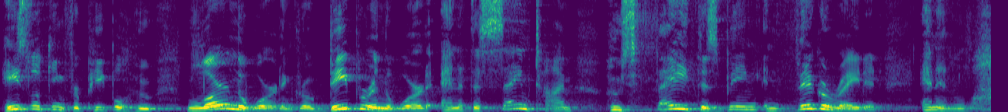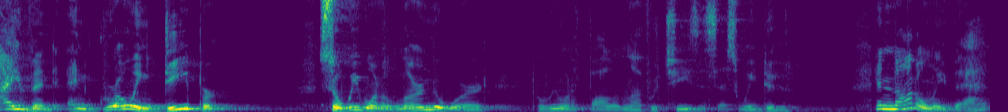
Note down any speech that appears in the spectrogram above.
He's looking for people who learn the word and grow deeper in the word, and at the same time, whose faith is being invigorated and enlivened and growing deeper. So we want to learn the word, but we want to fall in love with Jesus as we do. And not only that,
